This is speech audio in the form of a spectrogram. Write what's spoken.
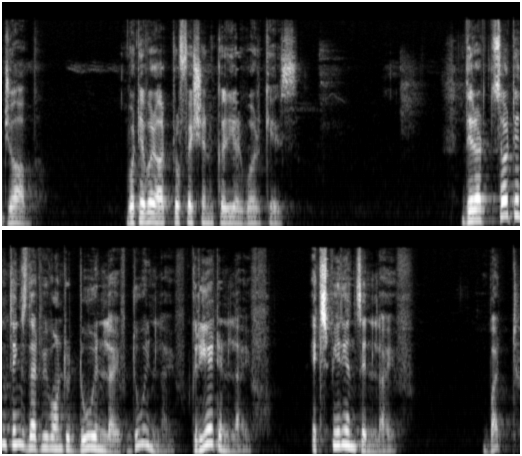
Job, whatever our profession, career, work is. There are certain things that we want to do in life, do in life, create in life, experience in life. But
